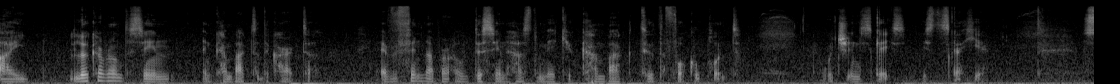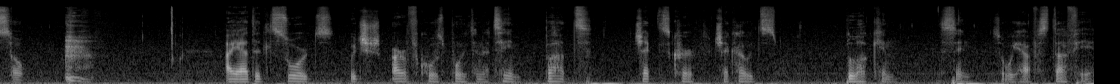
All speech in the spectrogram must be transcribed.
I look around the scene and come back to the character. Everything about the scene has to make you come back to the focal point which in this case is this guy here. So I added swords which are of course pointing at him but check this curve. Check how it's blocking the scene so we have stuff here.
